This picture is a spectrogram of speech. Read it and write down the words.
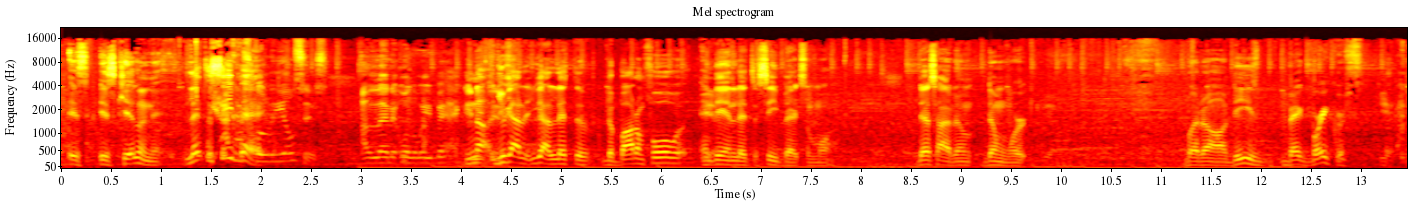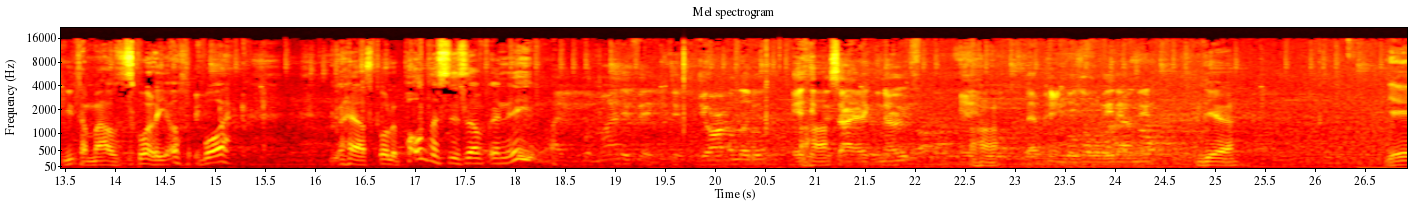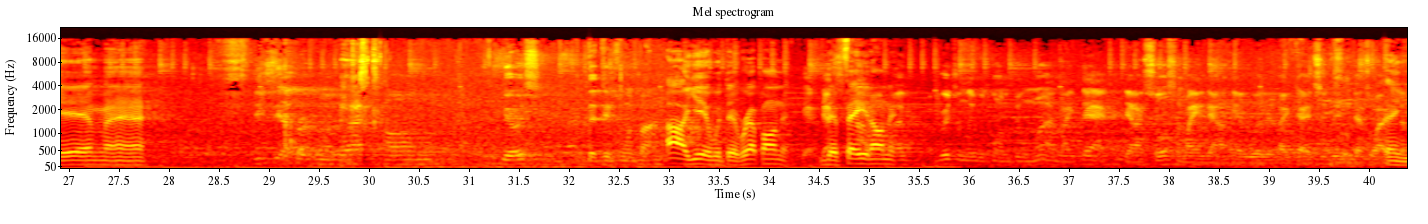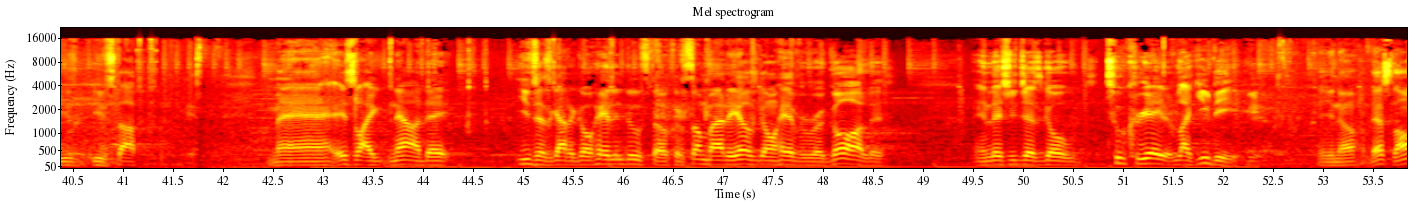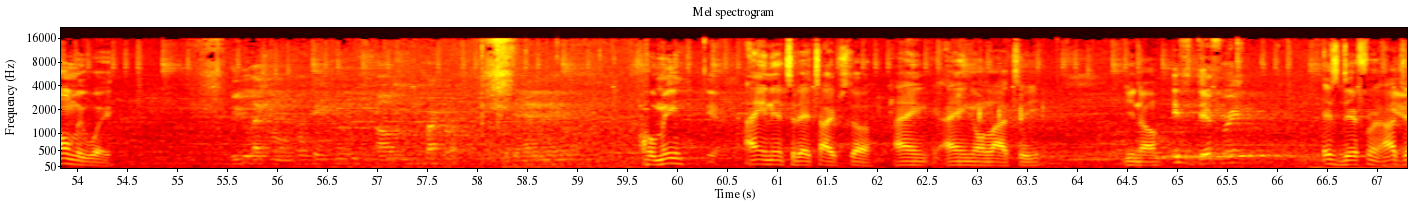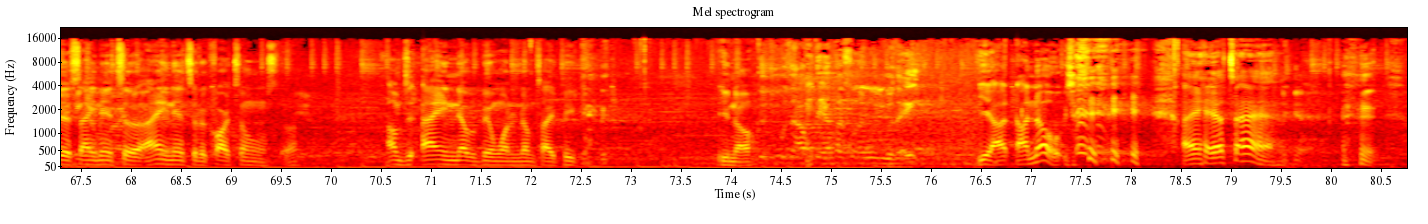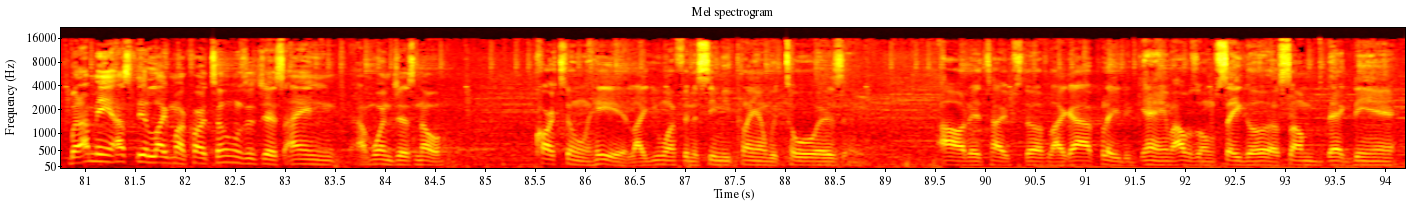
It's it's killing it. Let the Yeah, seat back. scoliosis. I let it all the way back. You know, you got you got to let the the bottom forward and Yeah. then let the seat back some more. That's how them them work. But uh, these back breakers, Yeah. you talking about scoliosis, boy? Have scoliosis up in these. Like with mine, if it just jar a little, it Uh-huh. hit the sciatic nerve, and that pain goes all the way down there. Yeah. Yeah, man. Did you see that first one black? Um, yours? That this one fine? Oh yeah, with that wrap on it, Yeah, that fade on it, I originally was going to do mine like that. Then I saw somebody down here with it like that, so then that's why. I and you stuck with it. you stop. Man, it's like nowadays, you just got to go ahead and do stuff because somebody else gonna have it regardless, unless you just go too creative like you did. Yeah. You know, that's the only way. Do you like um, okay? Um? Who me? Yeah. I ain't into that type stuff. I ain't I ain't gonna lie to you. You know, It's different. it's different. I Yeah, just ain't into. I ain't into the cartoon stuff. I'm just, I ain't never been one of them type people. You know. Because you was out there hustling when you was eight. Yeah, I, I know. I ain't have time. but I mean, I still like my cartoons. It's just I ain't. I wasn't just no cartoon head. Like you weren't finna see me playing with toys and all that type stuff. Like I played the game. I was on Sega or something back then,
